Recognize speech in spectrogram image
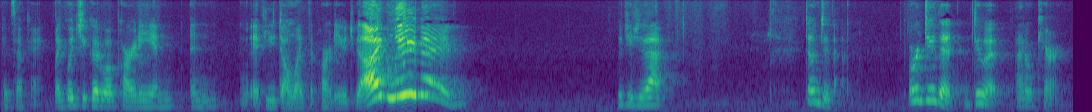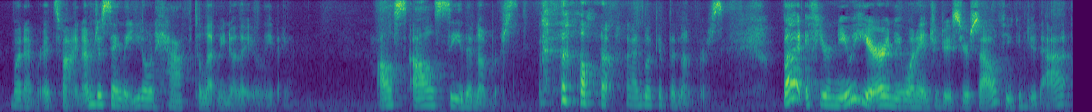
It's okay. Like, would you go to a party and and if you don't like the party, would you be I'm leaving? Would you do that? Don't do that. Or do that. Do it. I don't care. Whatever. It's fine. I'm just saying that you don't have to let me know that you're leaving. I'll I'll see the numbers. I look at the numbers. But if you're new here and you want to introduce yourself, you can do that.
